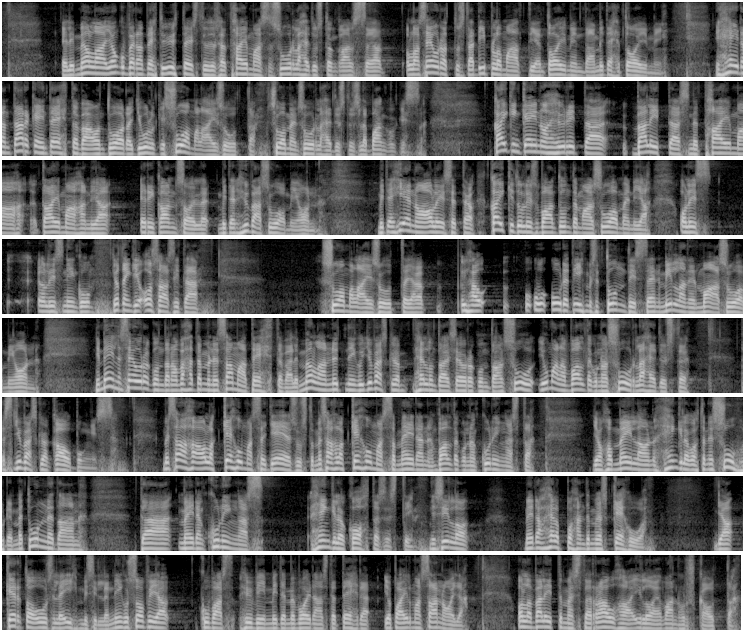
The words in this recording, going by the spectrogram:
Eli me ollaan jonkun verran tehty yhteistyötä Thaimaassa suurlähetystön kanssa ja ollaan seurattu sitä diplomaattien toimintaa, miten he toimii. Niin heidän tärkein tehtävä on tuoda julki suomalaisuutta Suomen suurlähetystön sillä Bangkokissa. Kaikin keinoin he yrittää välittää sinne Taimaa, Taimaahan ja eri kansoille, miten hyvä Suomi on. Miten hienoa olisi, että kaikki tulisi vaan tuntemaan Suomen ja olisi, olisi niin kuin jotenkin osa sitä suomalaisuutta ja yhä uudet ihmiset tuntisivat sen, millainen maa Suomi on. Niin meillä seurakuntana on vähän tämmöinen sama tehtävä. Eli me ollaan nyt niin kuin Jyväskylän helluntai-seurakunta on suu, Jumalan valtakunnan suurlähetystö tässä Jyväskylän kaupungissa. Me saadaan olla kehumassa Jeesusta, me saadaan olla kehumassa meidän valtakunnan kuningasta, johon meillä on henkilökohtainen suhde. Me tunnetaan tämä meidän kuningas henkilökohtaisesti, niin silloin meidän on helppo häntä myös kehua ja kertoa uusille ihmisille. Niin kuin Sofia kuvasi hyvin, miten me voidaan sitä tehdä jopa ilman sanoja. Olla välittämässä sitä rauhaa, iloa ja vanhurskautta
